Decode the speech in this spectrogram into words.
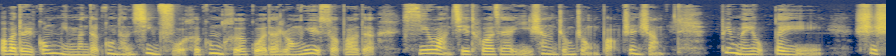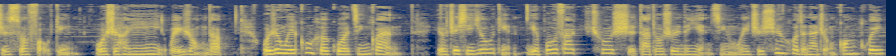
我把对公民们的共同幸福和共和国的荣誉所抱的希望寄托在以上种种保证上，并没有被事实所否定，我是很引以为荣的。我认为共和国尽管有这些优点，也不会发出使大多数人的眼睛为之炫惑的那种光辉。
